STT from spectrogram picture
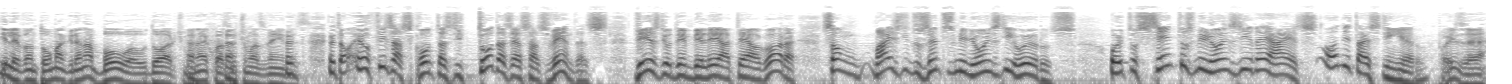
E levantou uma grana boa o Dortmund, né, com as últimas vendas. Então, eu fiz as contas de todas essas vendas, desde o Dembélé até agora, são mais de 200 milhões de euros. 800 milhões de reais. Onde está esse dinheiro? Pois é.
